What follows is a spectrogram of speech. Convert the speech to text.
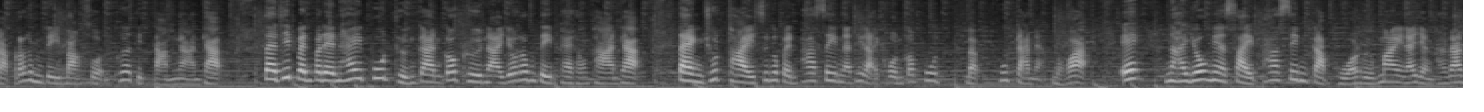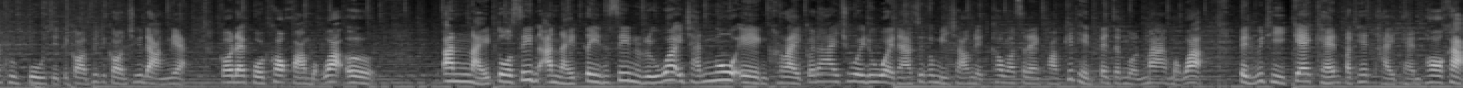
กับรัฐมนตรีบางส่วนเพื่อติดตามงานค่ะ แต่ที่เป็นประเด็นให้พูดถึงกันก็คือนายกรัฐมนตรีแพทองทานค่ะ แต่งชุดไทยซึ่งก็เป็นผ้าสิ้นนะที่หลายคนก็พูดแบบพูดกันเนี่ยบอกว่าเอ๊ะนายกเนี่ยใส่ผ้าสิ้นกลับหัวหรือไม่นะอย่างทางด้านคุณปูจิตกรพิธีกรชื่อดังเนี่ยก็ได้โพสต์ข้อความบอกว่าเออ อันไหนตัวสิ้นอันไหนตีนสิ้น หรือว่าไอ้ชั้นโง่เองใครก็ได้ช่วยด้วยนะ ซึ่งก็มีชาวเน็ตเข้ามาแสดงความคิดเห็นเป็นจำนวนมาก บอกว่าเป็นวิธีแก้แค้นประเทศไทยแทนพ่อค่ะ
